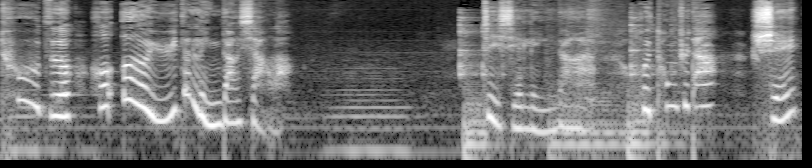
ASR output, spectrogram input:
兔子和鳄鱼的铃铛响了。这些铃铛啊，会通知他。谁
